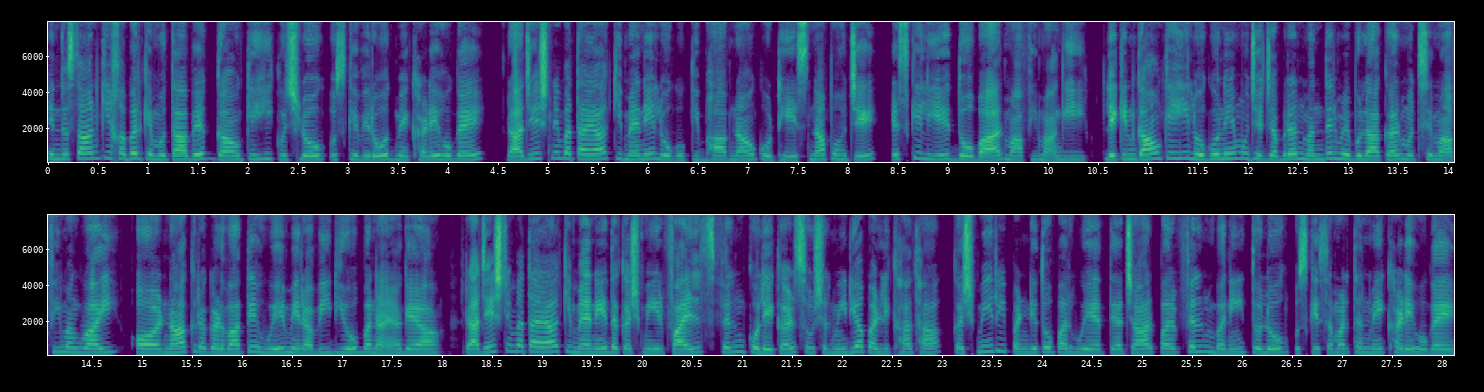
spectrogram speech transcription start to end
हिंदुस्तान की खबर के मुताबिक गाँव के ही कुछ लोग उसके विरोध में खड़े हो गए। राजेश ने बताया कि मैंने लोगों की भावनाओं को ठेस न पहुँचे, इसके लिए दो बार माफ़ी मांगी। लेकिन गाँव के ही लोगों ने मुझे जबरन मंदिर में बुलाकर मुझसे माफ़ी मंगवाई और नाक रगड़वाते हुए मेरा वीडियो बनाया गया। राजेश ने बताया कि मैंने द कश्मीर फाइल्स फ़िल्म को लेकर सोशल मीडिया पर लिखा था। कश्मीरी पंडितों पर हुए अत्याचार पर फ़िल्म बनी तो लोग उसके समर्थन में खड़े हो गए।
